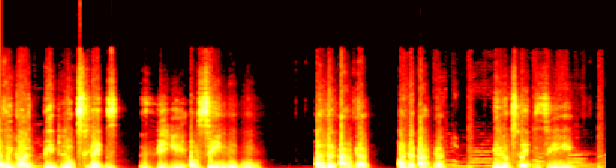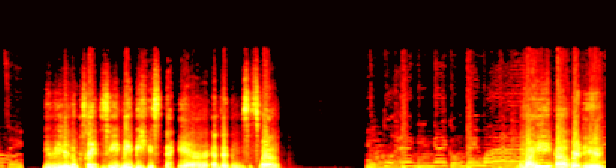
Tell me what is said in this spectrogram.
Oh my god, Peat looks like Zee of ZeeNuNew. On that angle. On that angle. He looks like Zee. He really looks like Zee. Maybe he's the hair and the nose as well. Why he covered it?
